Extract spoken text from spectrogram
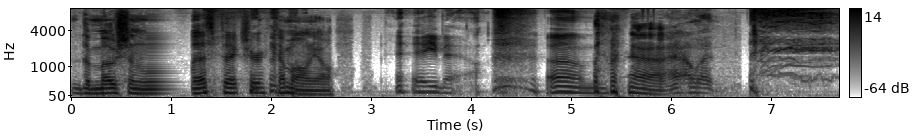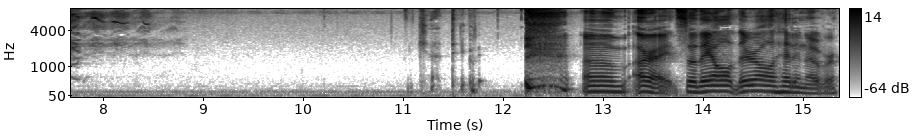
The motionless picture. Come on, y'all. hey now, um, Alan. God damn it. Um, all right, so they all they're all heading over,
